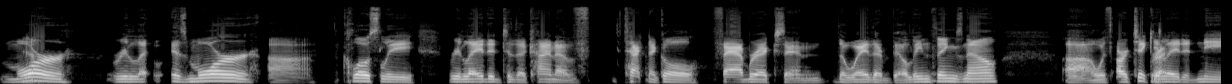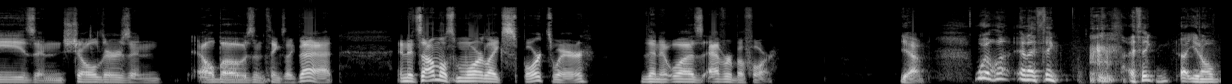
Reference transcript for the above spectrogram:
more rela- is more uh, closely related to the kind of technical fabrics and the way they're building things now uh, with articulated knees and shoulders and elbows and things like that. And it's almost more like sportswear than it was ever before. Yeah. Well, and I think, I think uh, you know,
